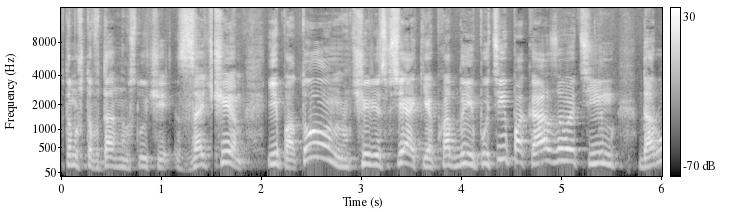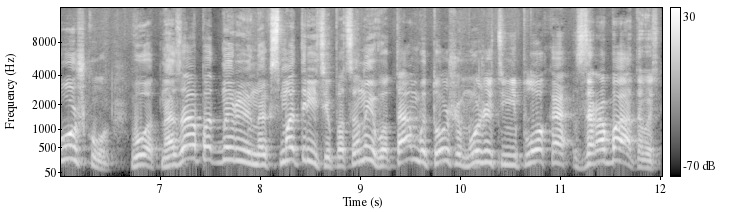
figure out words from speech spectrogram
потому что в данном случае зачем? И потом через всякие обходные пути показывать им дорожку. Вот, на западный рынок, смотрите, пацаны, вот там вы тоже можете неплохо зарабатывать.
